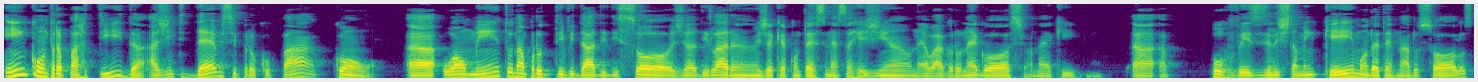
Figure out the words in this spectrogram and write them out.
Em contrapartida, a gente deve se preocupar com Uh, o aumento na produtividade de soja, de laranja que acontece nessa região, né, o agronegócio, né, que uh, por vezes eles também queimam determinados solos,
